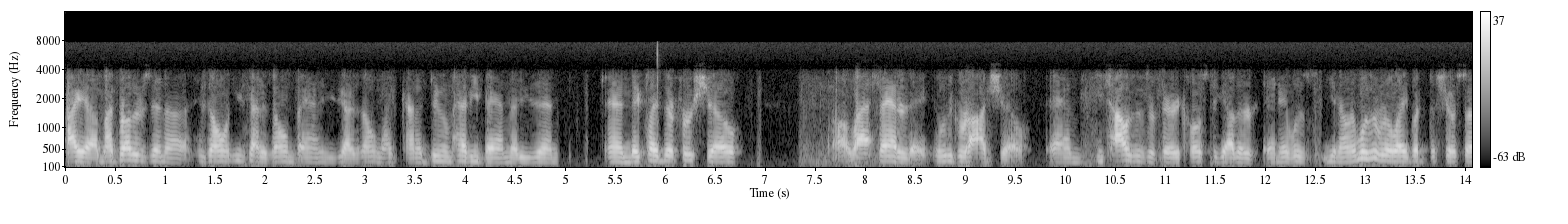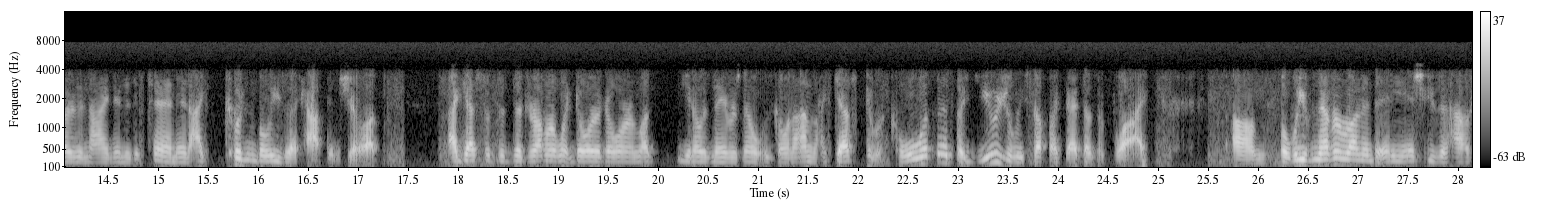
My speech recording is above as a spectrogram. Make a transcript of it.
I uh, my brother's in a his own. He's got his own band. He's got his own like kind of doom heavy band that he's in, and they played their first show uh, last Saturday. It was a garage show, and these houses are very close together. And it was you know it wasn't real late, but the show started at nine, ended at ten, and I couldn't believe that cop didn't show up. I guess that the, the drummer went door to door and let you know his neighbors know what was going on. And I guess they were cool with it, but usually stuff like that doesn't fly. Um, but we've never run into any issues at house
